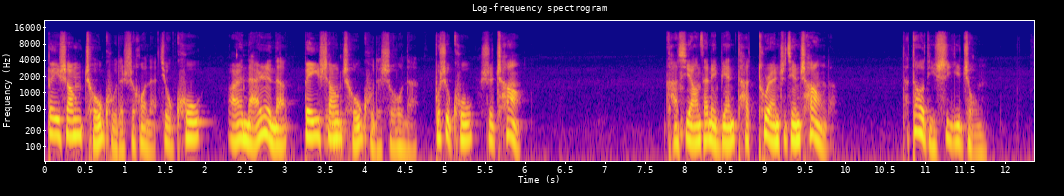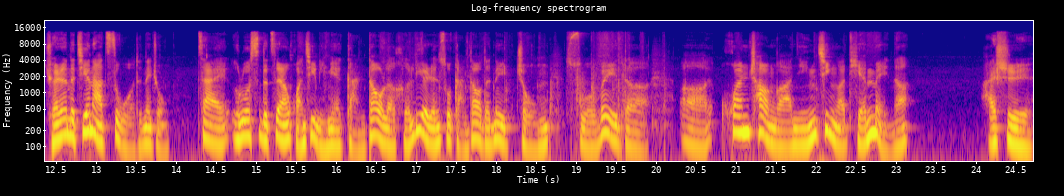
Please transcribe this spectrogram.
悲伤愁苦的时候呢就哭，而男人呢悲伤愁苦的时候呢不是哭是唱。卡西扬在那边，他突然之间唱了，他到底是一种。全然的接纳自我的那种，在俄罗斯的自然环境里面感到了和猎人所感到的那种所谓的呃欢畅啊、宁静啊、甜美呢，还是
